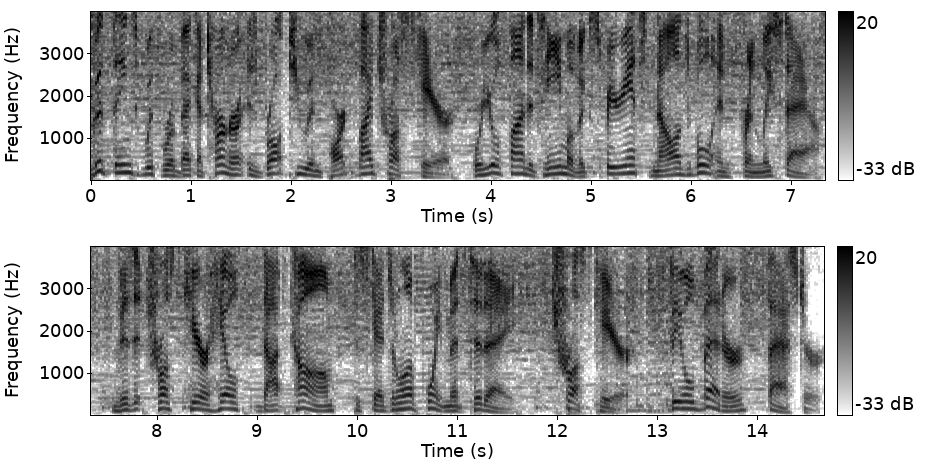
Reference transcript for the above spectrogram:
Good Things with Rebecca Turner is brought to you in part by Trust Care, where you'll find a team of experienced, knowledgeable, and friendly staff. Visit trustcarehealth.com to schedule an appointment today. Trust Care. Feel better, faster.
